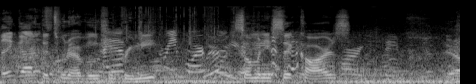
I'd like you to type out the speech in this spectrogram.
Thank We're at God. the it's Tuner Evolution pre-meet. three more for you. So many sick cars. Yeah.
